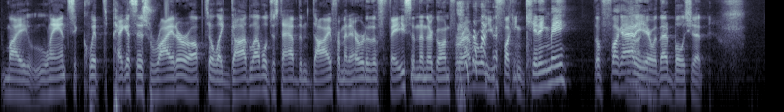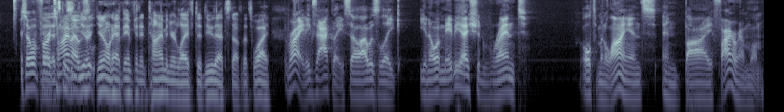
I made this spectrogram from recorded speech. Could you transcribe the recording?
my lance equipped Pegasus rider up to like god level just to have them die from an arrow to the face and then they're gone forever. what are you fucking kidding me? The fuck out of here with that bullshit. So for Yeah, a time, I was you, you don't have infinite time in your life to do that stuff. That's why. Right, exactly. So I was like, you know what? Maybe I should rent Ultimate Alliance and buy Fire Emblem.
